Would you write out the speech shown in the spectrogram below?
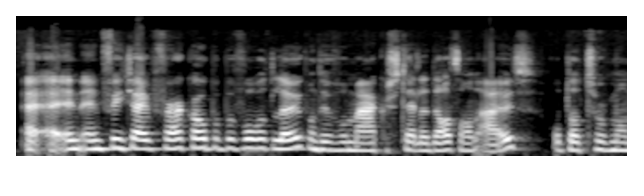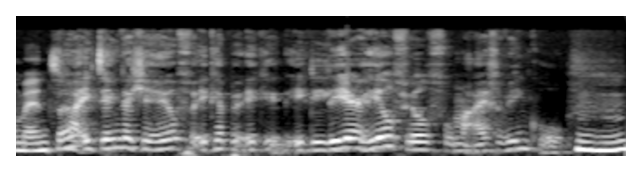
En, en vind jij verkopen bijvoorbeeld leuk? Want heel veel makers stellen dat dan uit op dat soort momenten. Ja, ik denk dat je heel veel. Ik, heb, ik, ik, ik leer heel veel voor mijn eigen winkel. Mhm.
